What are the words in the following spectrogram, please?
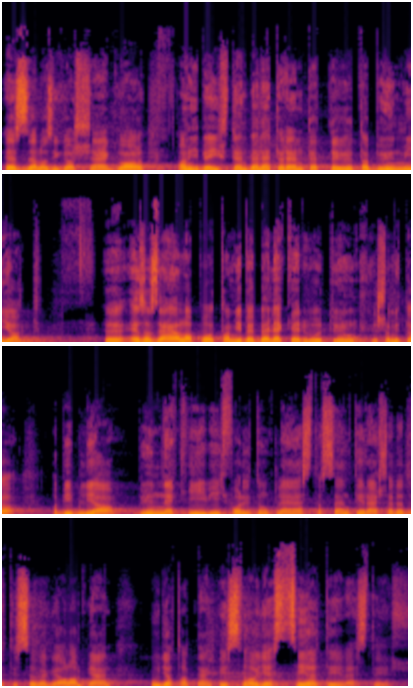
ezzel az igazsággal, amibe Isten beleteremtette őt a bűn miatt. Ez az állapot, amibe belekerültünk, és amit a, a Biblia bűnnek hív, így fordítunk le, ezt a Szentírás eredeti szövege alapján úgy adhatnánk vissza, hogy ez céltévesztés.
